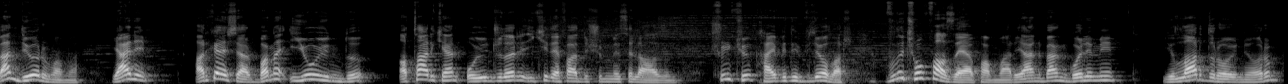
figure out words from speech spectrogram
Ben diyorum ama. Yani arkadaşlar bana iyi oyundu atarken oyuncuların iki defa düşünmesi lazım. Çünkü kaybedebiliyorlar. Bunu çok fazla yapan var. Yani ben golemi yıllardır oynuyorum.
